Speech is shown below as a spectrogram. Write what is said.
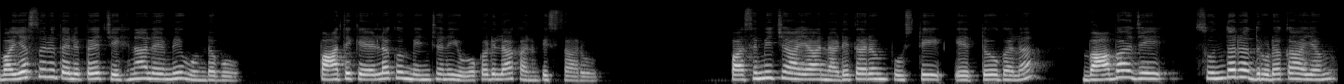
వయస్సును తెలిపే చిహ్నాలేమీ ఉండవు. పాతికేళ్ళకు మించని యువకుడిలా కనిపిస్తారు. పసిమిఛాయ నడితరం పుష్టి ఎత్తుగల బాబాజీ సుందర దృఢకాయం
